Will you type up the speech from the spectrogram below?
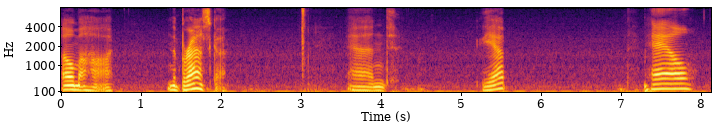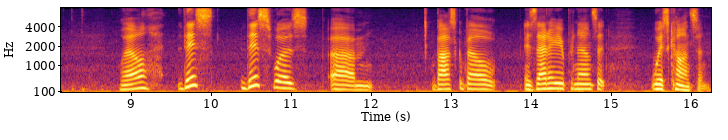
Omaha, Nebraska. And, yep, hail. Well, this this was um, Boscobel. Is that how you pronounce it? Wisconsin.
